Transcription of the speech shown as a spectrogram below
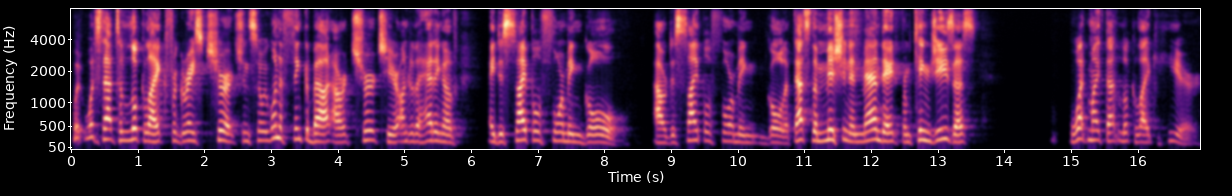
What's that to look like for Grace Church? And so we want to think about our church here under the heading of a disciple forming goal. Our disciple forming goal. If that's the mission and mandate from King Jesus, what might that look like here?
